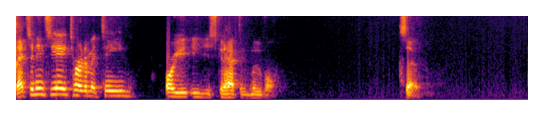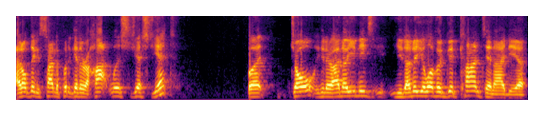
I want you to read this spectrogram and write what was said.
that's an NCAA tournament team, or you, you're just going to have to move on. So I don't think it's time to put together a hot list just yet. But Joel, you know, I know you need, you, I know you love a good content idea.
